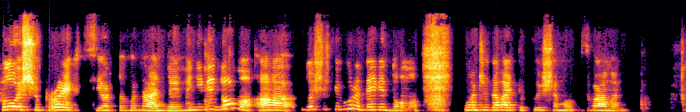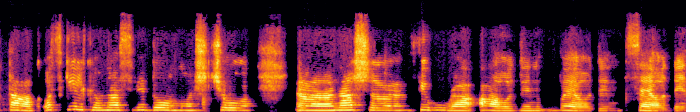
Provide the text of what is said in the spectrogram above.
Площу проекції ортогональної мені відомо, а площу фігури невідомо. Отже, давайте пишемо з вами. Так, оскільки у нас відомо, що наша фігура А1, Б1, С1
